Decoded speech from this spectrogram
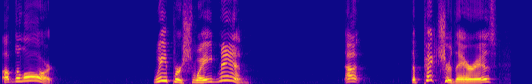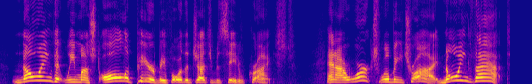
of the Lord. We persuade men. Now, picture there is knowing that we must all appear before the judgment seat of Christ and our works will be tried. Knowing that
